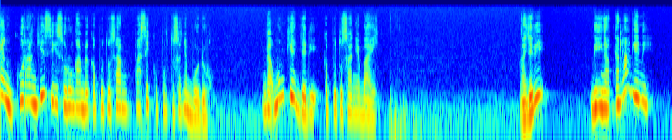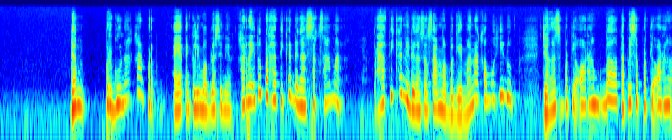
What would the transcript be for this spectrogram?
yang kurang gizi suruh ngambil keputusan pasti keputusannya bodoh. Nggak mungkin jadi keputusannya baik. Nah jadi diingatkan lagi nih. Dan pergunakan per, ayat yang ke-15 ini. Karena itu perhatikan dengan saksama. Perhatikan nih dengan saksama bagaimana kamu hidup. Jangan seperti orang bebal tapi seperti orang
